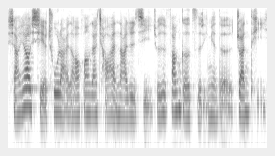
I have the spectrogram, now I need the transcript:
想要写出来，然后放在乔安娜日记，就是方格子里面的专题。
